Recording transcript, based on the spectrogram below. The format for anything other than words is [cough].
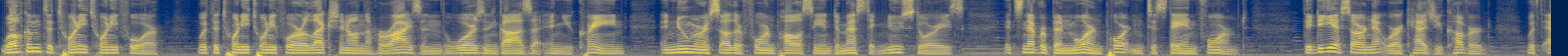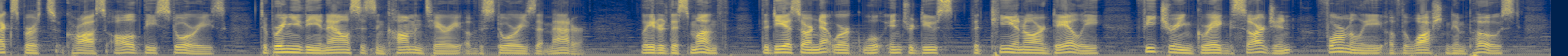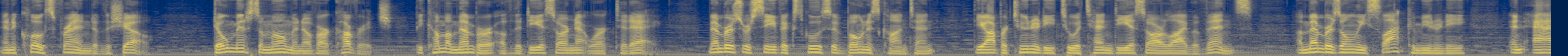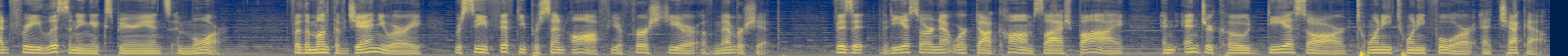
Welcome to 2024. With the 2024 election on the horizon, the wars in Gaza and Ukraine, and numerous other foreign policy and domestic news stories, it's never been more important to stay informed. The DSR network has you covered, with experts across all of these stories, to bring you the analysis and commentary of the stories that matter. Later this month, the DSR network will introduce the TNR Daily featuring Greg Sargent formerly of the Washington Post and a close friend of the show. Don't miss a moment of our coverage. Become a member of the DSR network today. Members receive exclusive bonus content, the opportunity to attend DSR live events, a members only Slack community, an ad free listening experience, and more. For the month of January, receive 50% off your first year of membership. Visit thedsrnetwork.com slash buy and enter code DSR2024 at checkout.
